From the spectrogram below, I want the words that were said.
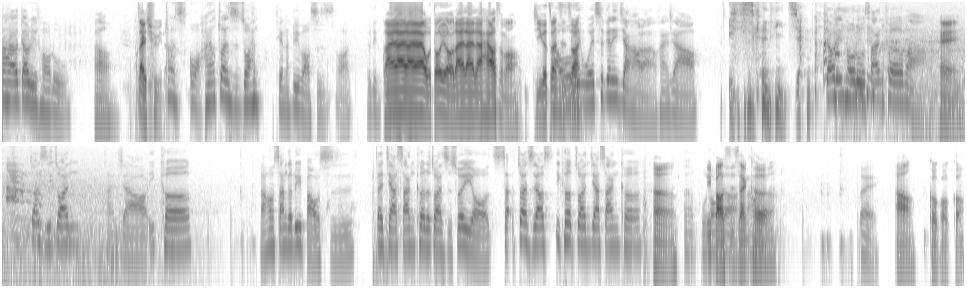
他还要掉零头颅。好，再去呢？钻石哇，还要钻石砖。天呐，绿宝石哇，有点来来来来，我都有。来来来，还有什么？几个钻石砖？我一次跟你讲好了，我看一下哦。一次跟你讲。凋零头颅三颗嘛。哎。钻石砖，看一下哦，一颗，然后三个绿宝石，再加三颗的钻石，所以有三钻石要一颗砖加三颗。嗯。绿宝石三颗。对。好，够够够。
